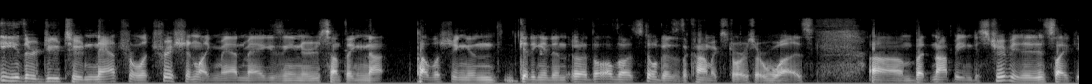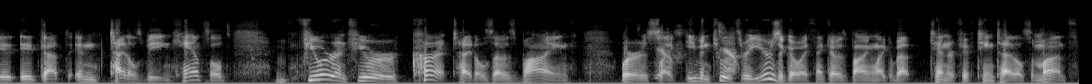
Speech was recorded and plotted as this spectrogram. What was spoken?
either due to natural attrition, like Mad Magazine or something, not publishing and getting it in, uh, although it still goes to the comic stores or was, um, but not being distributed. It's like it, it got and titles being canceled. Fewer and fewer current titles I was buying. Whereas, Yeah. like even two or three years ago, I think I was buying like about ten or fifteen titles a month.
